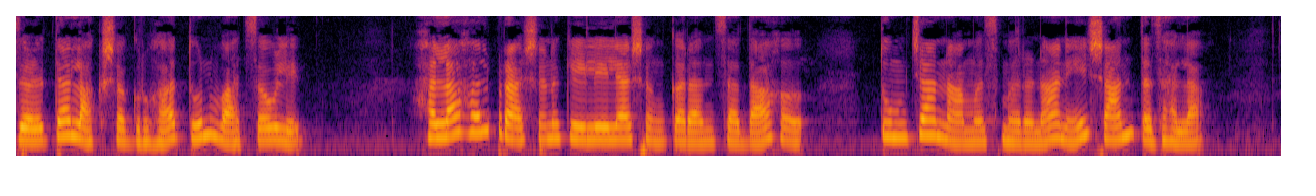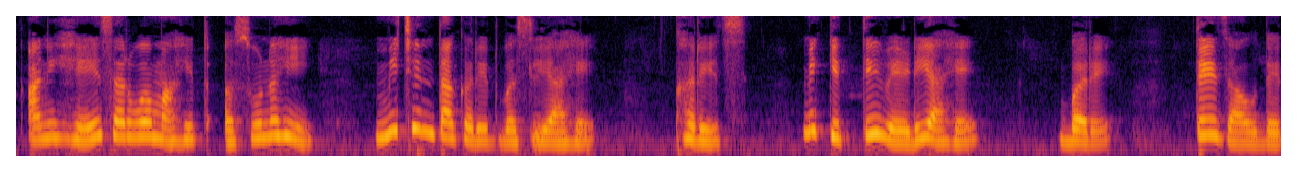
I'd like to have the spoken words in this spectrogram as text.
जळत्या लाक्षागृहातून वाचवलेत. हलाहल प्राशन केलेल्या शंकरांचा दाह तुमच्या नामस्मरणाने शांत झाला. आणि हे सर्व माहीत असूनही मी चिंता करीत बसली आहे. खरीच मी किती वेडी आहे. बरे ते जाऊ देत.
